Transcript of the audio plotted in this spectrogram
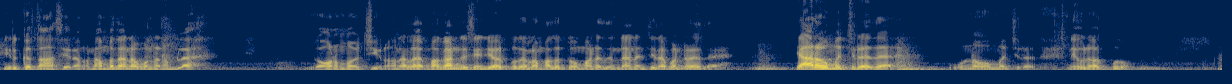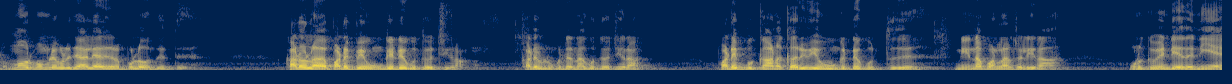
இருக்கத்தான் செய்கிறாங்க நம்ம தான் என்ன பண்ணோம் நம்மள? கவனமாக வச்சுக்கணும். அதனால் மகான்கள் செஞ்ச அற்புதம்லாம் மகத்துவமானதுன்னா நினச்சி என்ன பண்ணுறாத யாரை உமைச்சிடாத உன்னை உமைச்சிடாத நீ ஒரு அற்புதம். ரொம்ப ஒரு பொம்பளை கூட ஜாலியாக இருக்கிற புள்ள வந்துடுது. கடவுளை படைப்பை உங்ககிட்டே குத்து வச்சுக்கிறான். கடவுள் உங்ககிட்ட என்ன குத்து வச்சுக்கிறான்? படைப்புக்கான கருவியை உங்ககிட்டே குத்து நீ என்ன பண்ணலான்னு சொல்லிக்கிறான்? உனக்கு வேண்டியதை நீயே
